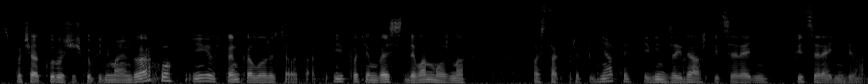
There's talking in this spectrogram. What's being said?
Спочатку ручечку піднімаємо доверху і спинка ложиться отак. І потім весь диван можна ось так припідняти, і він зайде аж під, середню, під середній диван.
